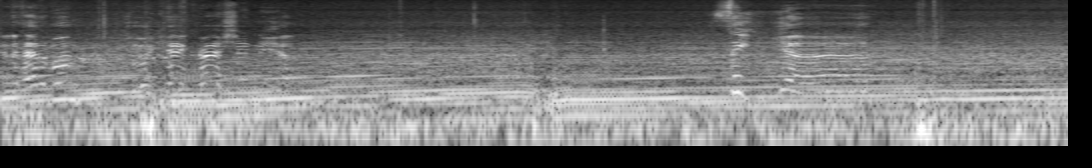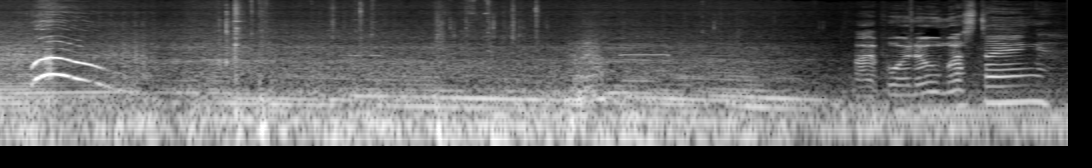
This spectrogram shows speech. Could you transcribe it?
Get ahead of him so he can't crash into you. See ya. Woo! 5.0 Mustang.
